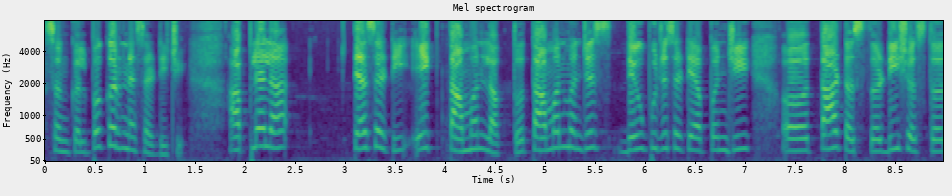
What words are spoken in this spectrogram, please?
संकल्प करण्यासाठीची? आपल्याला त्यासाठी एक तामण लागतं. तामण म्हणजेच देवपूजेसाठी आपण जी ताट असतं डिश असतं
